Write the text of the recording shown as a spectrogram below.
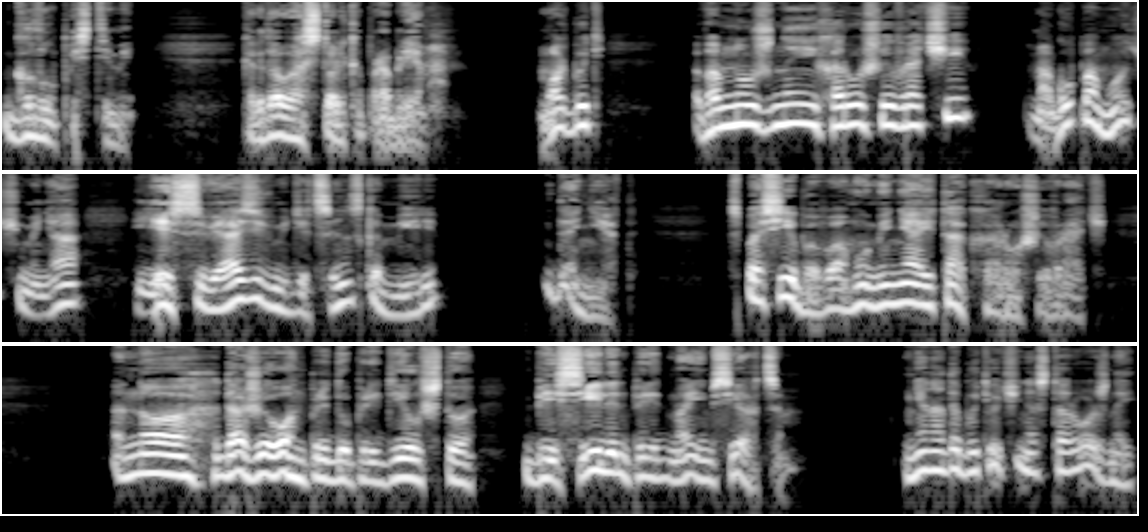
глупостями, когда у вас столько проблем. Может быть, вам нужны хорошие врачи? Могу помочь, у меня есть связи в медицинском мире. — Да нет, Спасибо вам, у меня и так хороший врач. Но даже он предупредил, что бессилен перед моим сердцем. Мне надо быть очень осторожной.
